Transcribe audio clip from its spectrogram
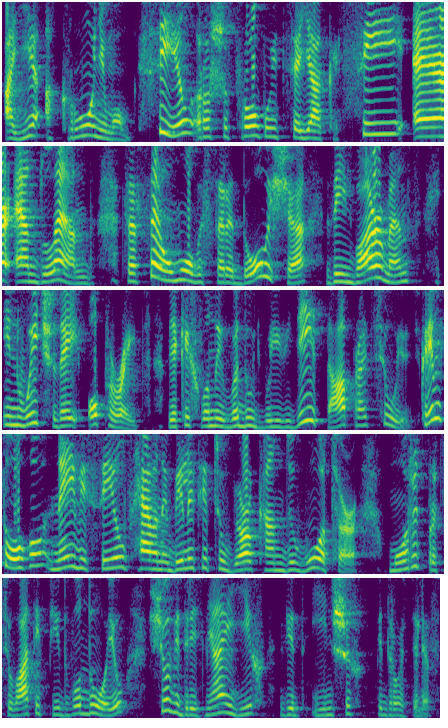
а є акронімом. SEAL розшифровується як Sea, Air and Land. Це все умови середовища, the environments in which they operate, в яких вони ведуть бойові дії та працюють. Крім того, Navy SEALs have an ability to work underwater, можуть працювати під водою, що відрізняє їх від інших підрозділів.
